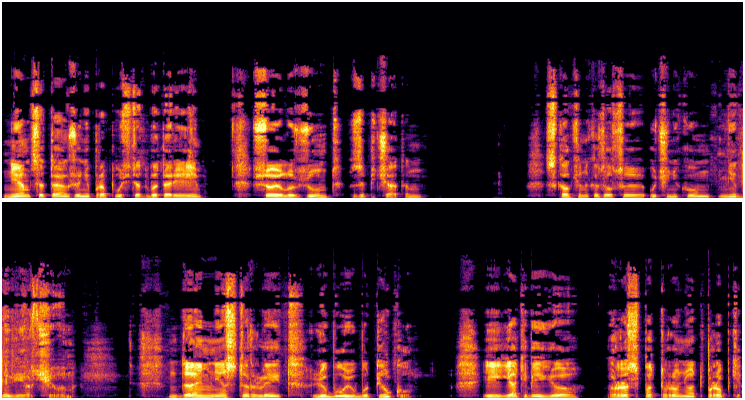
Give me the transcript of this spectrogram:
немцы также не пропустят батареи. Сойлузунд запечатан. Скалкин оказался учеником недоверчивым. «Дай мне, Старлейт, любую бутылку, и я тебе ее распатроню от пробки.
